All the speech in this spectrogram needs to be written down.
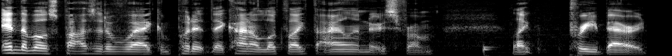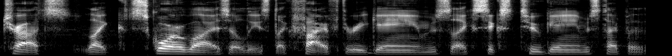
in the most positive way I can put it, they kind of look like the Islanders from like pre Barry Trotz, like score wise at least, like five three games, like six two games type of.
